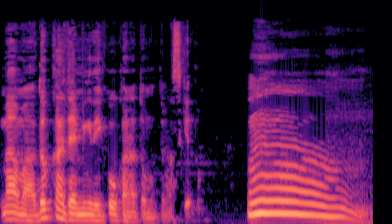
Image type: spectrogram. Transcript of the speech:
まあまあ、どっかのタイミングで行こうかなと思ってますけど。うーん。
